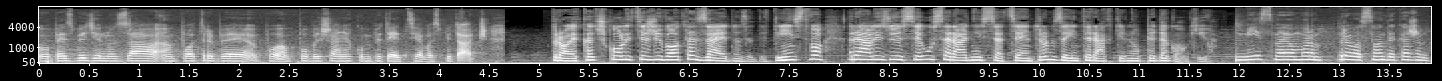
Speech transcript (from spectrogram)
obezbeđeno za potrebe poboljšanja kompetencija vaspitača. Projekat Školice života zajedno za detinstvo realizuje se u saradnji sa Centrom za interaktivnu pedagogiju. Mi smo, evo moram prvo samo da kažem,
